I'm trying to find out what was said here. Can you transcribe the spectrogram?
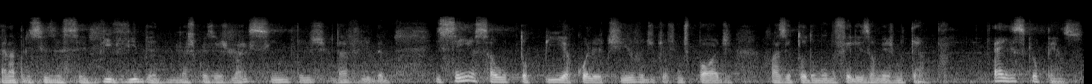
Ela precisa ser vivida nas coisas mais simples da vida. E sem essa utopia coletiva de que a gente pode fazer todo mundo feliz ao mesmo tempo. É isso que eu penso.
